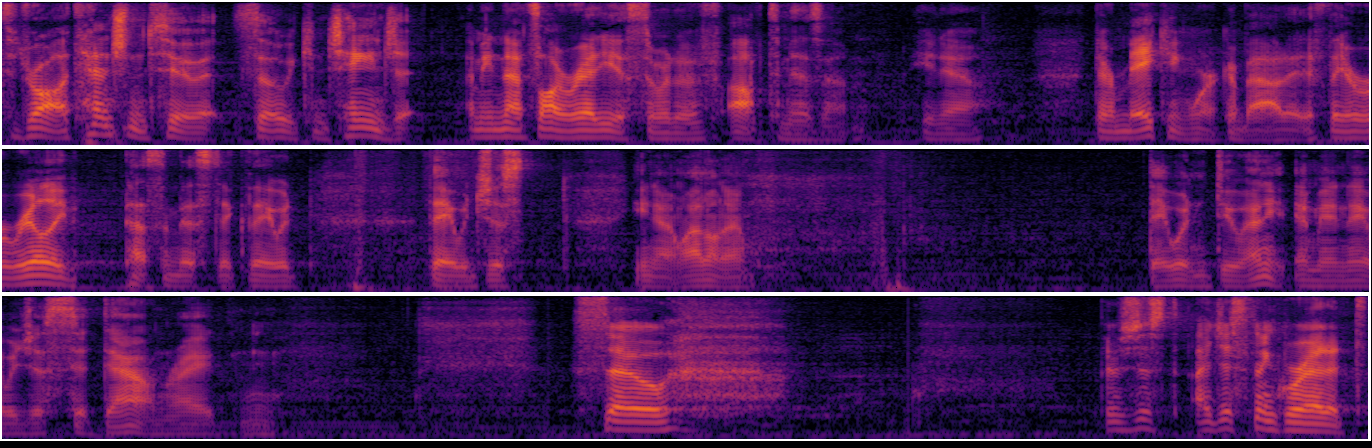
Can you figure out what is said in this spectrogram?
to draw attention to it so we can change it. I mean, that's already a sort of optimism, you know. They're making work about it. If they were really pessimistic, they would they would just, you know, I don't know. They wouldn't do any. I mean, they would just sit down, right? And so there's just, I just think we're at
